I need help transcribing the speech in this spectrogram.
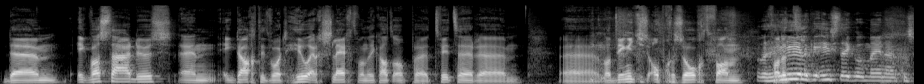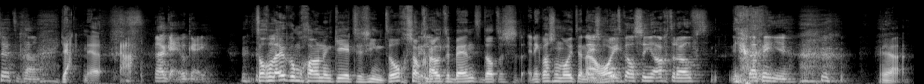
De, ehm, ik was daar dus en ik dacht, dit wordt heel erg slecht. Want ik had op Twitter ehm, eh, wat dingetjes opgezocht van... Wat een van het, heerlijke insteek om mee naar een concert te gaan. ja, nou, ja, Oké, oké. toch leuk om gewoon een keer te zien, toch? Zo'n grote band, dat is... En ik was nog nooit in Deze Ahoy. podcast in je achterhoofd, daar ging je. Ja.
